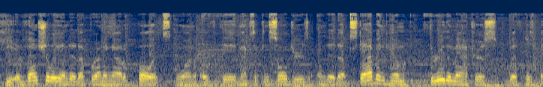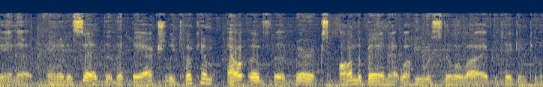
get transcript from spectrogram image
He eventually ended up running out of bullets. One of the Mexican soldiers ended up stabbing him through the mattress with his bayonet, and it is said that they actually took him out of the barracks on the bayonet while he was still alive to take him to the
